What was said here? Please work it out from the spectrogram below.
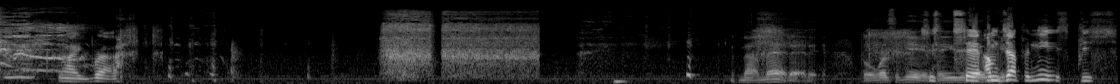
like, bro. Not mad at it. But once again, she said, "I'm get... Japanese, bitch,"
